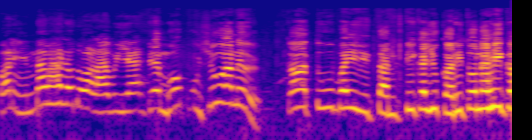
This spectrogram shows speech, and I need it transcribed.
પણ એમના માનો દોડાવું યાર. તે મો પૂછ્યું ને કે તું ભાઈ તનતી કશું કરી તો નહીં ક?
